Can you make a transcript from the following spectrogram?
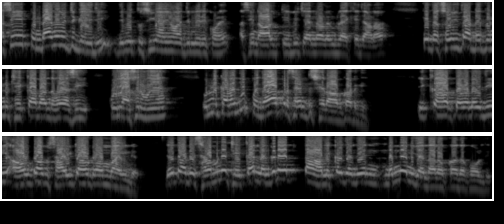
ਅਸੀਂ ਪਿੰਡਾਂ ਦੇ ਵਿੱਚ ਗਏ ਜੀ, ਜਿਵੇਂ ਤੁਸੀਂ ਆਏ ਹੋ ਅੱਜ ਮੇਰੇ ਕੋਲੇ, ਅਸੀਂ ਨਾਲ ਟੀਵੀ ਚੈਨਲ ਵਾਲਿਆਂ ਨੂੰ ਲੈ ਕੇ ਜਾਣਾ। ਕਿ ਦੱਸੋ ਜੀ, ਤੁਹਾਡੇ ਪਿੰਡ ਠੇਕਾ ਬੰਦ ਹੋਇਆ ਸੀ, ਕੋਈ ਅਸਰ ਹੋਇਆ? ਉਹਨੇ ਕਹਣਾ ਜੀ 50% ਸ਼ਰਾਬ ਘਟ ਗਈ। ਇੱਕ ਕਹਾਵਤ ਨੇ ਜੀ out of sight out of mind ਜੇ ਤੁਹਾਡੇ ਸਾਹਮਣੇ ਠੇਕਾ, ਲੰਘਣਾ ਧਾਰ ਨਿਕਲ ਜਾਂਦੀ ਹੈ ਲੰਘਿਆ ਨਹੀਂ ਜਾਂਦਾ ਲੋਕਾਂ ਦੇ ਕੋਲ ਦੀ।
